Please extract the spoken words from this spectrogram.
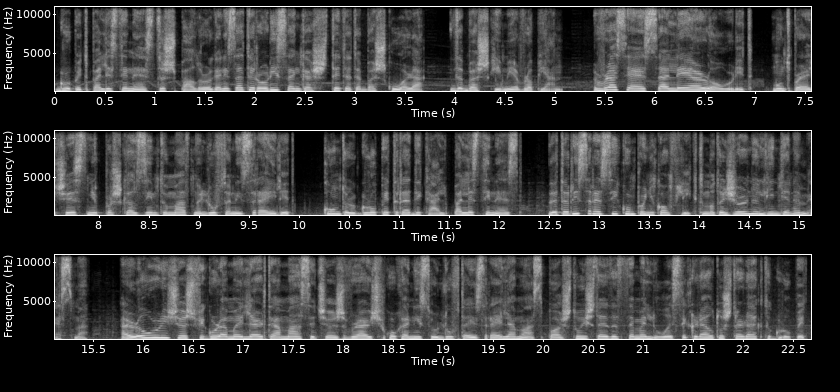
grupit palestinez të shpallur organizatë terroriste nga Shtetet e Bashkuara dhe Bashkimi Evropian. Vrasja e Saleh Arourit mund të paraqesë një përshkallëzim të madh në luftën e Izraelit kundër grupit radikal palestinez dhe të rrisë rrezikun për një konflikt më të gjerë në Lindjen e Mesme. Arouri, që është figura më e lartë e Hamasit që është vrarë që kur ka nisur lufta Izrael-Hamas, po ashtu ishte edhe themelues i krahut ushtarak të grupit.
